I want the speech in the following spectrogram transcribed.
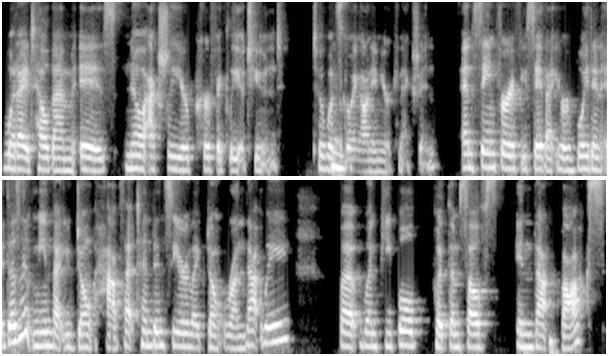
what I tell them is no, actually you're perfectly attuned to what's mm-hmm. going on in your connection. And same for if you say that you're avoidant, it doesn't mean that you don't have that tendency or like don't run that way. But when people put themselves in that box,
